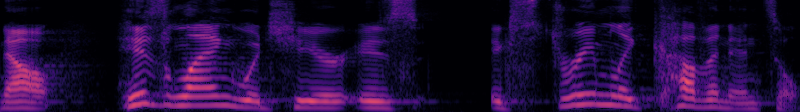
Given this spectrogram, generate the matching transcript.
Now, his language here is extremely covenantal.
